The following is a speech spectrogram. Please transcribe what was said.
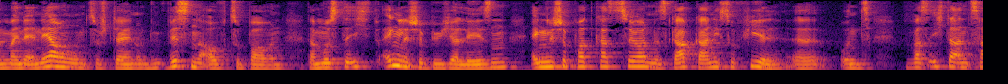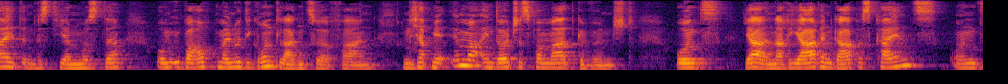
meine Ernährung umzustellen und Wissen aufzubauen, da musste ich englische Bücher lesen, englische Podcasts hören und es gab gar nicht so viel. Äh, und was ich da an Zeit investieren musste, um überhaupt mal nur die Grundlagen zu erfahren. Und ich habe mir immer ein deutsches Format gewünscht. Und ja, nach Jahren gab es keins. Und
